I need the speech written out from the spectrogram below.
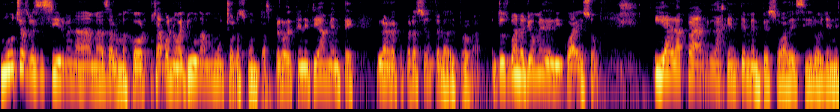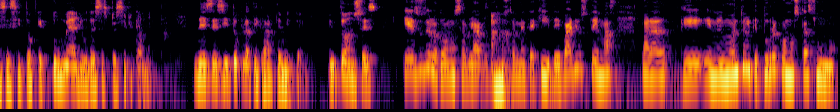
Muchas veces sirve nada más, a lo mejor, o sea, bueno, ayudan mucho las juntas, pero definitivamente la recuperación te la da el programa. Entonces, bueno, yo me dedico a eso. Y a la par, la gente me empezó a decir, oye, necesito que tú me ayudes específicamente. Necesito platicarte mi tema. Entonces, que eso es de lo que vamos a hablar justamente aquí, de varios temas para que en el momento en el que tú reconozcas uno,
